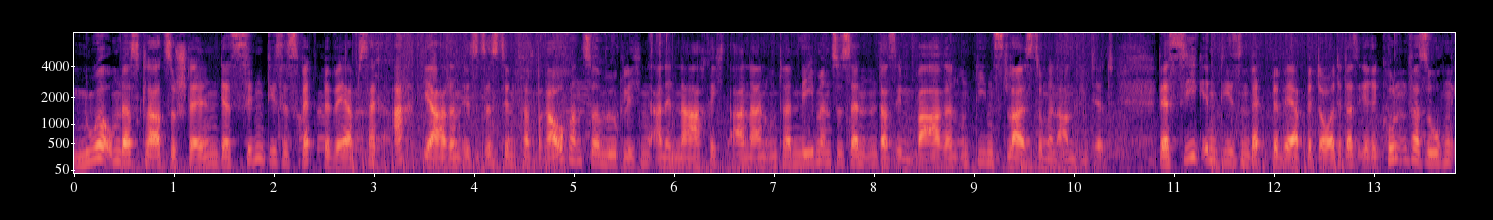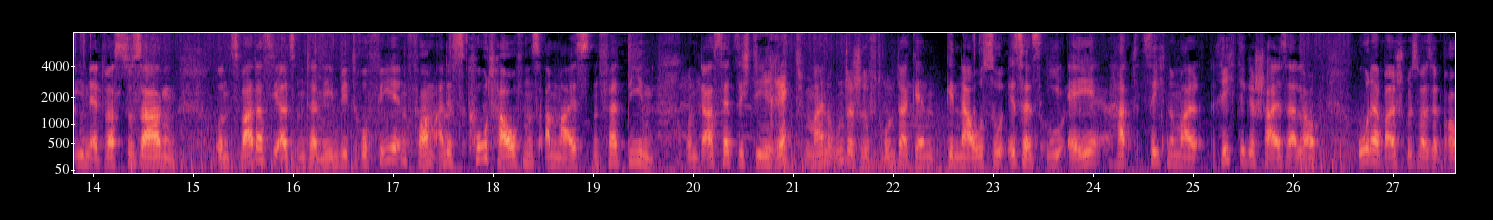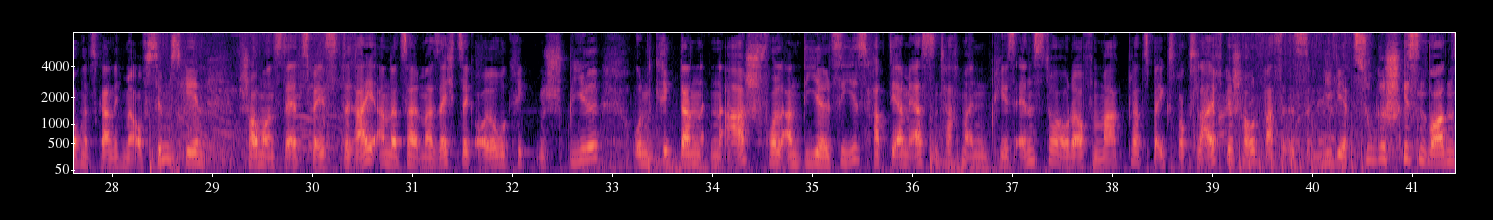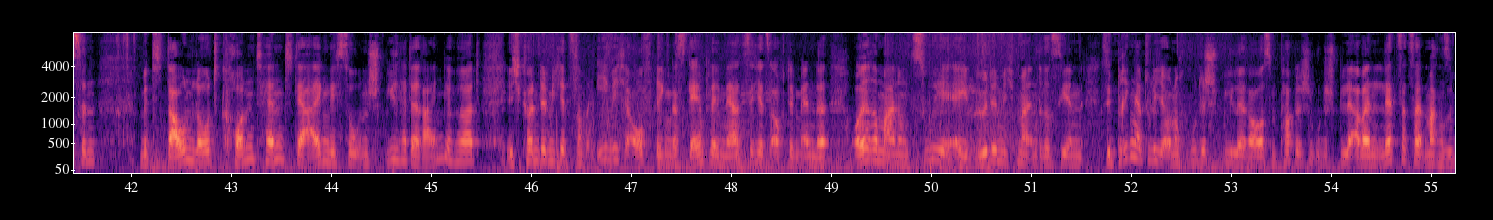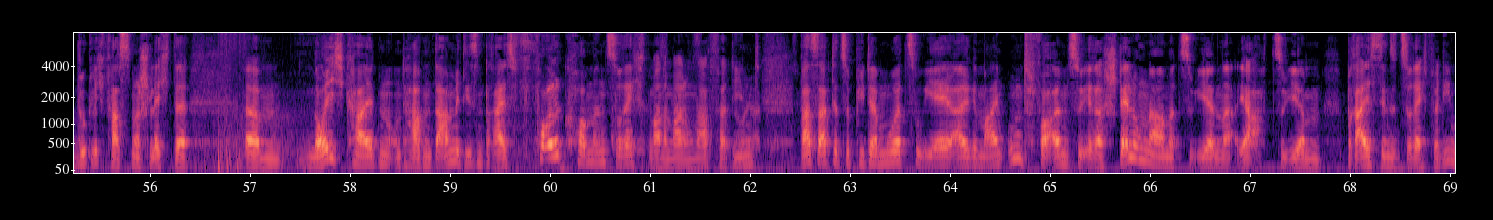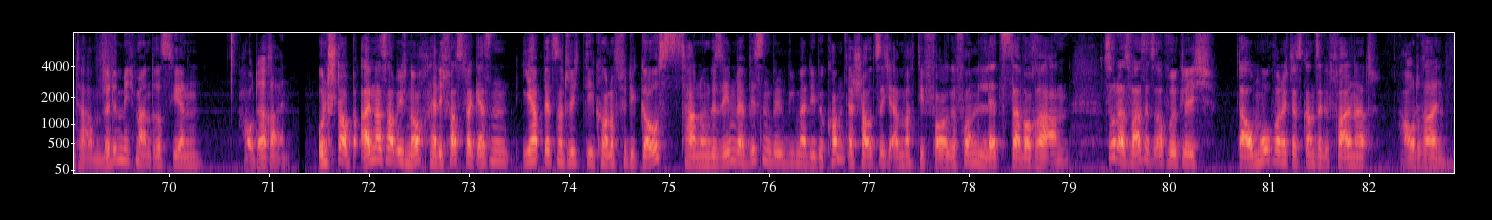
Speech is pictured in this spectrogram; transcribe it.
Nur um das klarzustellen, der Sinn dieses Wettbewerbs seit acht Jahren ist es, den Verbrauchern zu ermöglichen, eine Nachricht an ein Unternehmen zu senden, das ihm Waren und Dienstleistungen anbietet. Der Sieg in diesem Wettbewerb bedeutet, dass ihre Kunden versuchen, ihnen etwas zu sagen. Und zwar, dass sie als Unternehmen die Trophäe in Form eines Codehaufens am meisten verdienen. Und da setze ich direkt meine Unterschrift runter, gen genauso ist es. EA hat sich nun mal richtige Scheiße erlaubt. Oder beispielsweise, wir brauchen jetzt gar nicht mehr auf Sims gehen. Schauen wir uns Space 3 an, da zahlt mal 60 Euro, kriegt ein Spiel und kriegt dann einen Arsch voll an DLCs. Habt ihr am ersten Tag mal in den PSN Store oder auf dem Marktplatz bei Xbox Live geschaut, was ist, wie wir zugeschissen worden sind mit Download-Content, der eigentlich so ins Spiel hätte reingehört. Ich könnte mich jetzt noch ewig aufregen. Das Gameplay nähert sich jetzt auch dem Ende. Eure Meinung zu EA würde mich mal interessieren. Sie bringen natürlich auch noch gute Spiele raus und publishen gute Spiele, aber in letzter Zeit machen sie wirklich fast nur schlechte, ähm, Neuigkeiten und haben damit diesen Preis vollkommen zu Recht, meiner Meinung nach, verdient. Was sagt ihr zu Peter Moore, zu EA allgemein und vor allem zu ihrer Stellungnahme, zu, ihren, ja, zu ihrem Preis, den sie zu Recht verdient haben? Würde mich mal interessieren. Haut da rein. Und stopp, eines habe ich noch, hätte ich fast vergessen. Ihr habt jetzt natürlich die Call of Duty Ghosts Tarnung gesehen. Wer wissen will, wie man die bekommt, der schaut sich einfach die Folge von letzter Woche an. So, das war's jetzt auch wirklich. Daumen hoch, wenn euch das Ganze gefallen hat. Haut rein.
